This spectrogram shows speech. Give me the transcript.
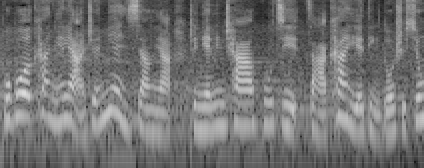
不过看你俩这面相呀，这年龄差估计咋看也顶多是兄。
